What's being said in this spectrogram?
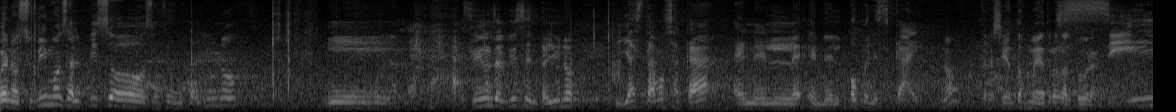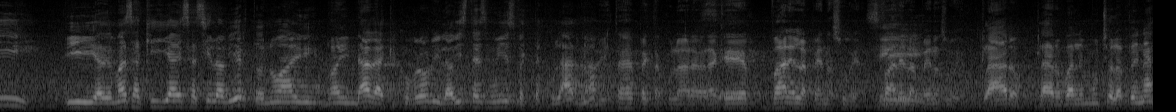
Bueno, subimos al piso 61 y subimos al piso 61 y ya estamos acá en el, en el Open Sky, ¿no? 300 metros de altura. Sí, y además aquí ya es a cielo abierto, no hay, no hay nada que cobrar y la vista es muy espectacular, La ¿no? vista es espectacular, la verdad que vale la pena subir. Sí. Vale la pena subir. Claro, claro, vale mucho la pena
